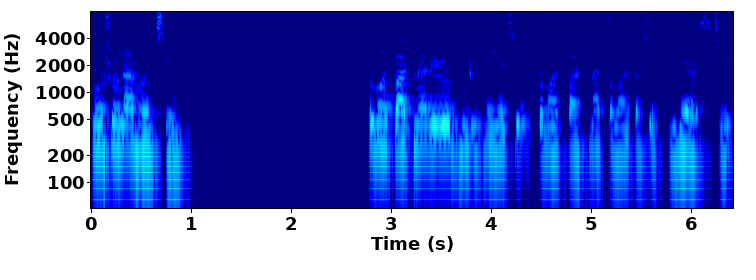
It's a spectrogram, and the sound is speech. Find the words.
ঘোষণা হয়েছে। তোমার পার্টনারেরও ভুল ভেঙেছে, তোমার পার্টনার তোমার কাছে ফিরে আসছে।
